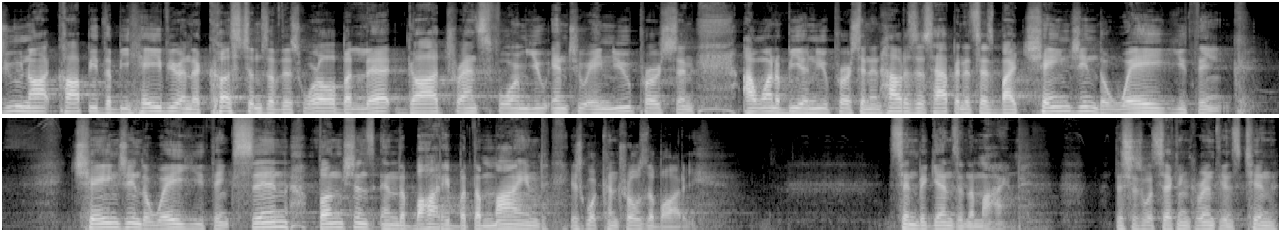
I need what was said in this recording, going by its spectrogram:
do not copy the behavior and the customs of this world, but let God transform you into a new person. I want to be a new person. And how does this happen? It says, by changing the way you think. Changing the way you think. Sin functions in the body, but the mind is what controls the body. Sin begins in the mind. This is what 2 Corinthians 10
